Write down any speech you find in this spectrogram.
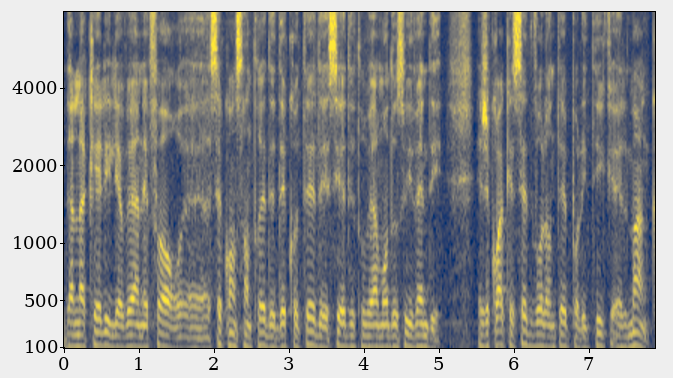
dans lequel il y avait un effort euh, assez concentré de deux côtés d'essayer de trouver un modus vivendi. Et je crois que cette volonté politique, elle manque.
